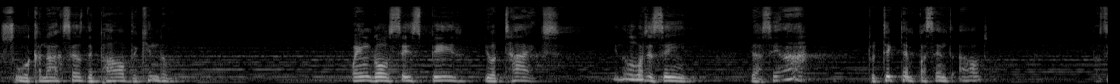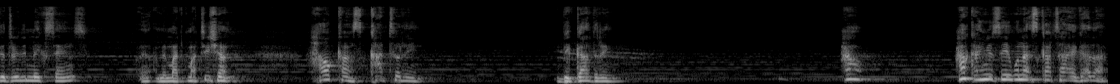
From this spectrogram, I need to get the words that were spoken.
so we can access the power of the kingdom. When God says, pay your tithes, you know what He's saying? You are saying, ah, to take 10% out? Does it really make sense? I'm a mathematician. How can scattering be gathering? How? How can you say, when I scatter, I gather?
